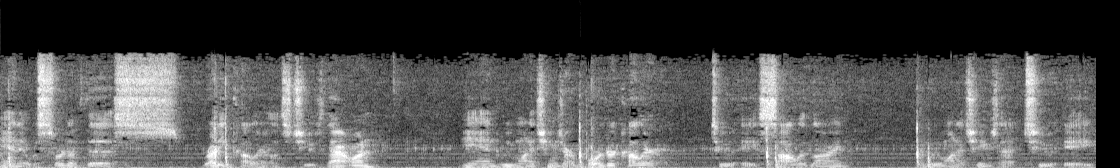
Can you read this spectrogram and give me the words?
And it was sort of this ruddy color. Let's choose that one. And we want to change our border color to a solid line. And we want to change that to a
